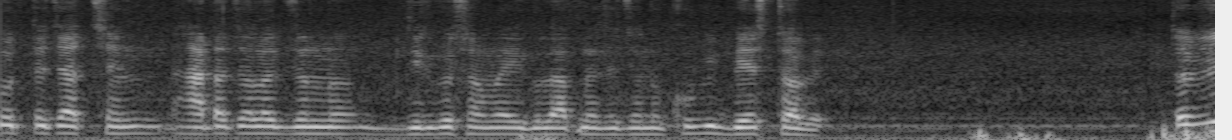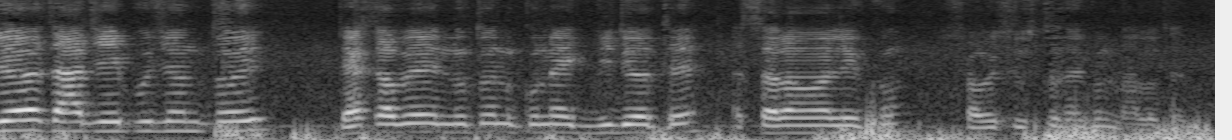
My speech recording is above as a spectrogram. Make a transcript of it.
করতে চাচ্ছেন হাঁটা চলার জন্য, দীর্ঘ সময় এগুলো আপনাদের জন্য খুবই বেস্ট হবে। তো আজ এই পর্যন্তই। দেখাবে নতুন কোনো এক ভিডিওতে আসসালামু আলাইকুম। সবাই সুস্থ থাকুন, ভালো থাকুন।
